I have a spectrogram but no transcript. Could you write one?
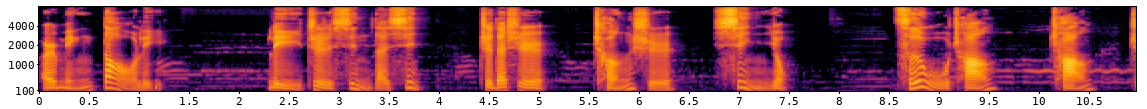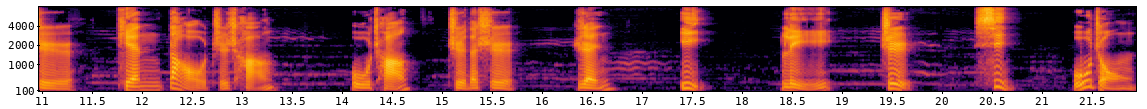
而明道理；礼智信的信，指的是诚实信用。此五常，常指天道之常，五常指的是仁、义、礼、智。信五种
